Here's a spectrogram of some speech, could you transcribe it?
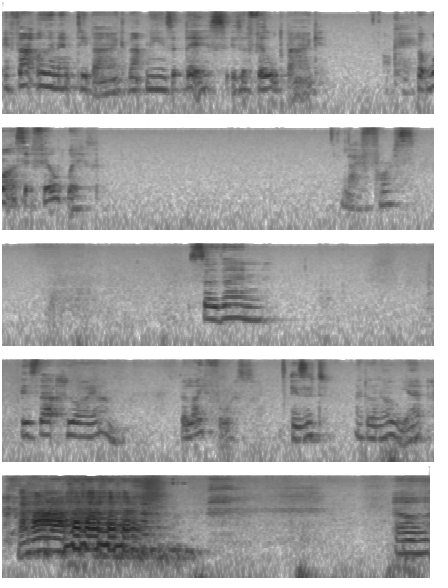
if that was an empty bag, that means that this is a filled bag. Okay. But what is it filled with? Life force. So then, is that who I am? The life force? Is it? I don't know yet. Ah. Uh,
